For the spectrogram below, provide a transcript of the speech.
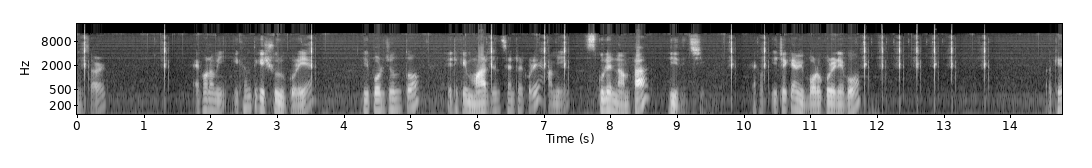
ইনসার্ট এখন আমি এখান থেকে শুরু করে এই পর্যন্ত এটাকে মার্জিন সেন্টার করে আমি স্কুলের নামটা দিয়ে দিচ্ছি। এখন এটাকে আমি বড় করে নেব। ওকে?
